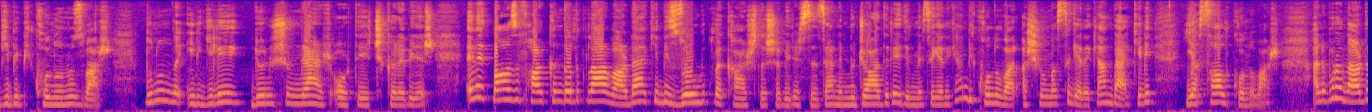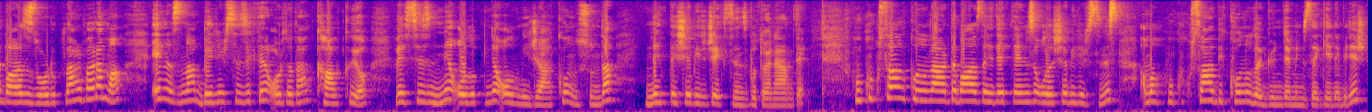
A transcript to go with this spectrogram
gibi bir konunuz var. Bununla ilgili dönüşümler ortaya çıkarabilir. Evet bazı farkındalıklar var. Belki bir zorlukla karşılaşabilirsiniz. Yani mücadele edilmesi gereken bir konu var. Aşılması gereken belki bir yasal konu var. Hani buralarda bazı zorluklar var ama en azından belirsizlikler ortadan kalkıyor ve siz ne olup ne olmayacağı konusunda netleşebileceksiniz bu dönemde. Hukuksal konularda bazı hedeflerinize ulaşabilirsiniz ama hukuksal bir konu da gündeminize gelebilir.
